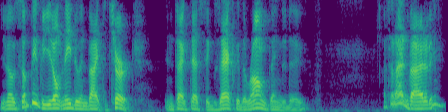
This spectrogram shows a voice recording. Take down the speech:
you know, some people you don't need to invite to church. In fact, that's exactly the wrong thing to do. I said, I invited him.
